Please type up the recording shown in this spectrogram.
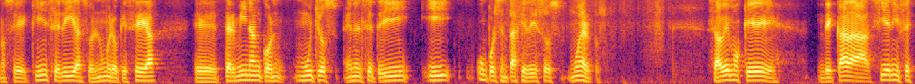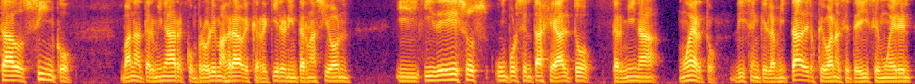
no sé, 15 días o el número que sea, eh, terminan con muchos en el CTI y un porcentaje de esos muertos. Sabemos que de cada 100 infestados, 5 van a terminar con problemas graves que requieren internación y, y, de esos un porcentaje alto termina muerto. Dicen que la mitad de los que van al CTI se mueren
